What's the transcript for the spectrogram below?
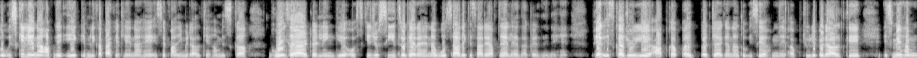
तो इसके लिए ना आपने एक इमली का पैकेट लेना है, इसे पानी में डाल के हम इसका घोल तैयार कर लेंगे और उसकी जो सीत वगैरह है ना, वो सारे के सारे आपने अलहदा कर देने हैं। फिर इसका जो ये आपका पल्प बच जाएगा ना तो इसे हमने अब चूल्हे पे डाल के इसमें हम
